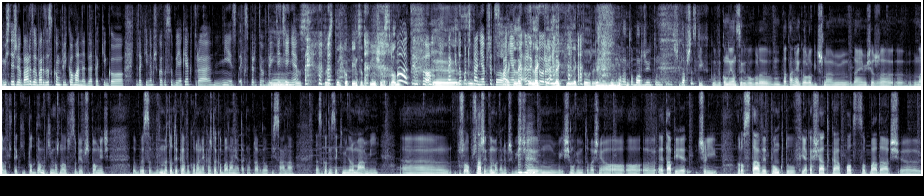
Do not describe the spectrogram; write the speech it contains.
Myślę, że bardzo, bardzo skomplikowane dla takiego, dla takiej na przykład osoby jak ja, która nie jest ekspertem w tej mm, dziedzinie. To jest, to jest tylko 550 stron. O, tylko. Takie do poczytania przed tak, spaniem lek, lektury. lekkiej lektury. Ale to bardziej to dla wszystkich wykonujących w ogóle badania geologiczne. Wydaje mi się, że e, nawet i takie poddomki można sobie przypomnieć. Jest metodyka wykonania każdego badania tak naprawdę opisana, zgodnie z jakimi normami. E, oprócz naszych wymagań oczywiście, mhm. jeśli mówimy to właśnie o, o, o, etapie, czyli rozstawy punktów, jaka siatka, pod co badać,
